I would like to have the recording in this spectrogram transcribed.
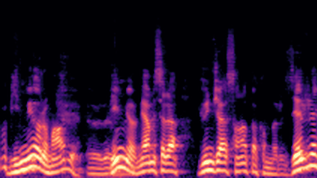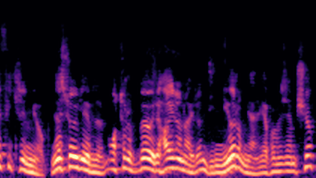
Bilmiyorum abi. evet. Bilmiyorum. Yani mesela güncel sanat akımları. Zerre fikrim yok. Ne söyleyebilirim? Oturup böyle hayran hayran dinliyorum yani. Yapabileceğim bir şey yok.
